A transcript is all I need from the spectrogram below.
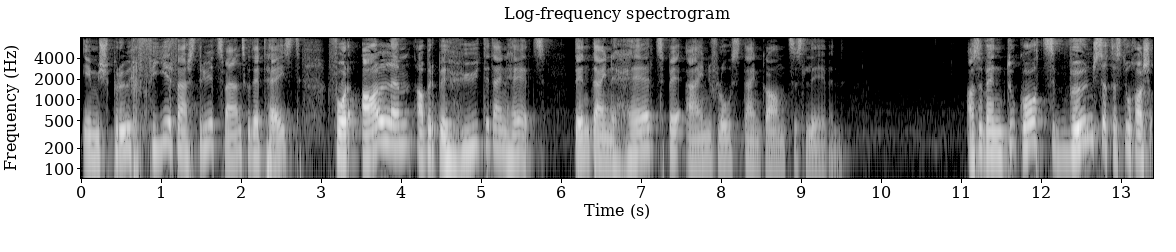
im Sprüch 4, Vers 23, und dort heißt vor allem aber behüte dein Herz, denn dein Herz beeinflusst dein ganzes Leben. Also wenn du Gott wünschst, dass du kannst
